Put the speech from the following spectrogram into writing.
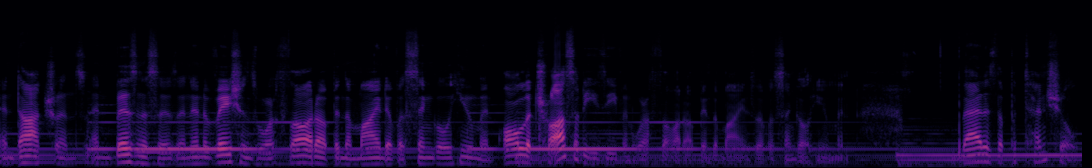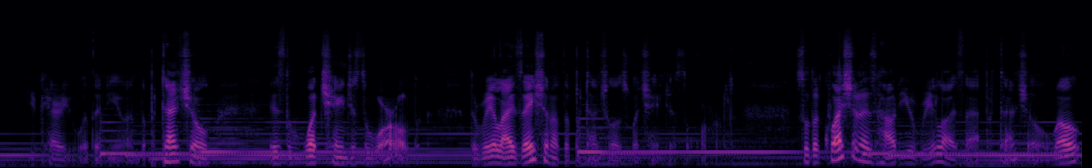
and doctrines and businesses and innovations were thought up in the mind of a single human. All atrocities, even, were thought up in the minds of a single human. That is the potential you carry within you, and the potential is the, what changes the world. The realization of the potential is what changes the world. So the question is, how do you realize that potential? Well,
